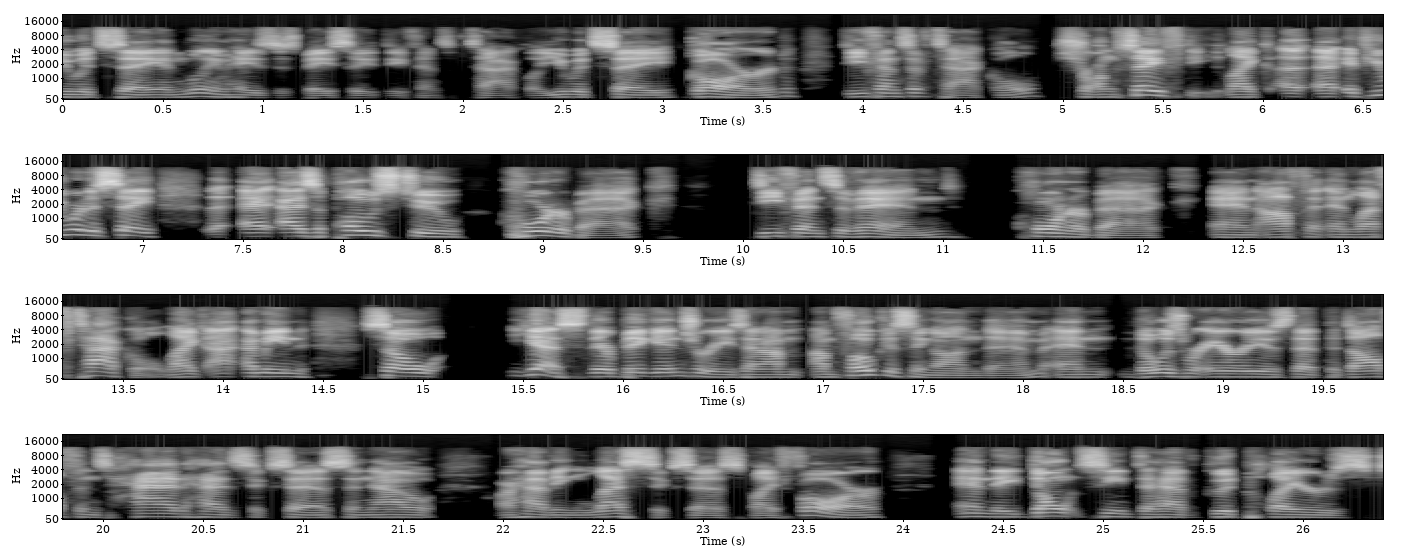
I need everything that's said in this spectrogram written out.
you would say, and William Hayes is basically a defensive tackle. You would say guard, defensive tackle, strong safety. Like uh, uh if you were to say, as opposed to quarterback, defensive end, cornerback, and off and left tackle. Like I, I mean, so yes, they're big injuries, and I'm I'm focusing on them. And those were areas that the Dolphins had had success, and now are having less success by far. And they don't seem to have good players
